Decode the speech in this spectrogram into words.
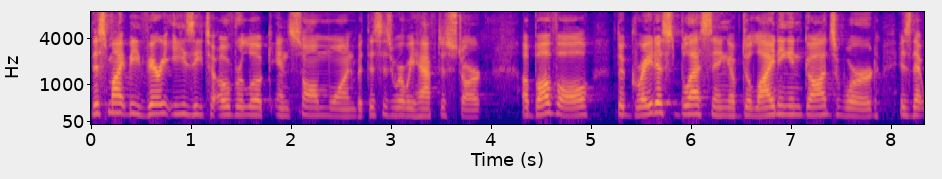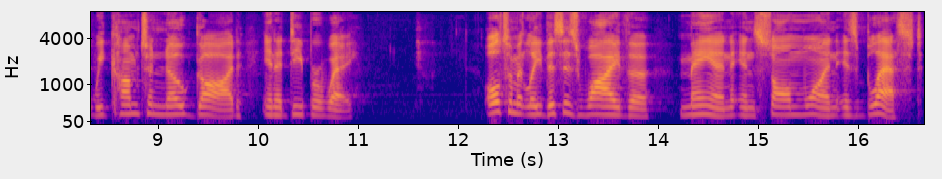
This might be very easy to overlook in Psalm 1, but this is where we have to start. Above all, the greatest blessing of delighting in God's Word is that we come to know God in a deeper way. Ultimately, this is why the man in Psalm 1 is blessed,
